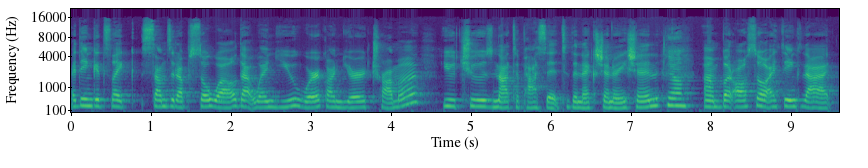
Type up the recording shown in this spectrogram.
I think it's like sums it up so well that when you work on your trauma, you choose not to pass it to the next generation. Yeah. Um, but also, I think that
